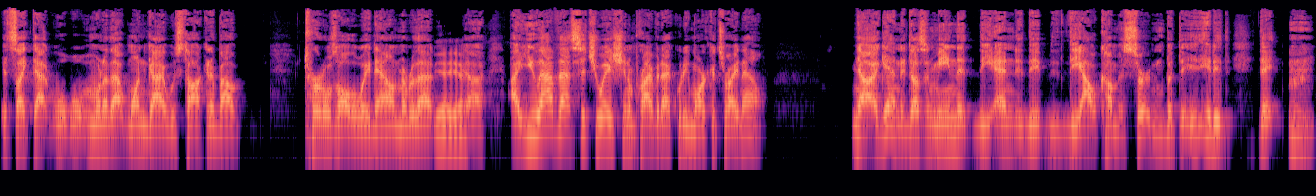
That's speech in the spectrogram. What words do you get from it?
It's like that one of that one guy was talking about turtles all the way down. Remember that? Yeah, yeah. yeah. I, you have that situation in private equity markets right now. Now, again, it doesn't mean that the end, the, the outcome is certain, but it, it, it,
